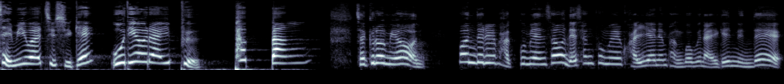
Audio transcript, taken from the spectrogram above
재미와 지식의 오디오 라이프 팟빵 자, 그러면 펀드를 바꾸면서 내 상품을 관리하는 방법은 알겠는데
